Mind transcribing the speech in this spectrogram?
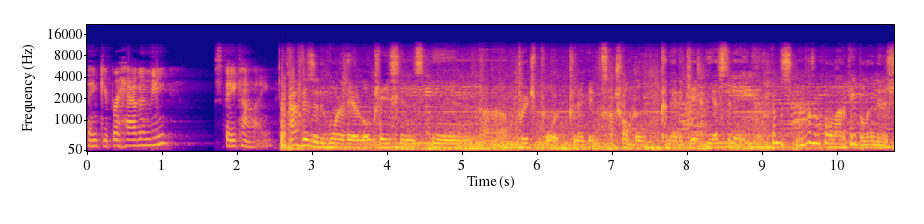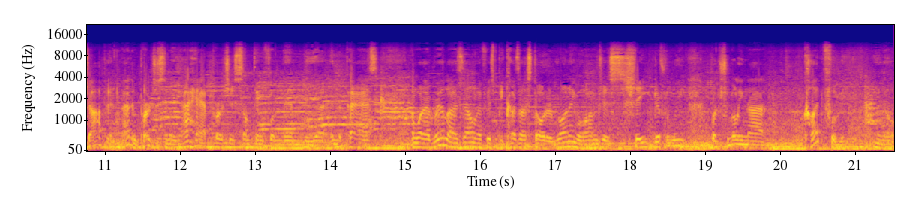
thank you for having me. Stay kind. I visited one of their locations in uh, Bridgeport, Connecticut, Trumbull, Connecticut yesterday. There, was, wasn't a whole lot of people in there shopping. I didn't purchase anything. I had purchased something from them the, uh, in the past. And what I realized, I don't know if it's because I started running or I'm just shaped differently, but it's really not cut for me, you know,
